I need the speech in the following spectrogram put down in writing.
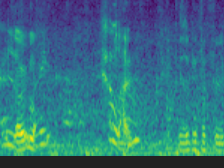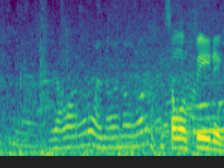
hello, mate. Hello. He's looking for food. Someone feeding.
